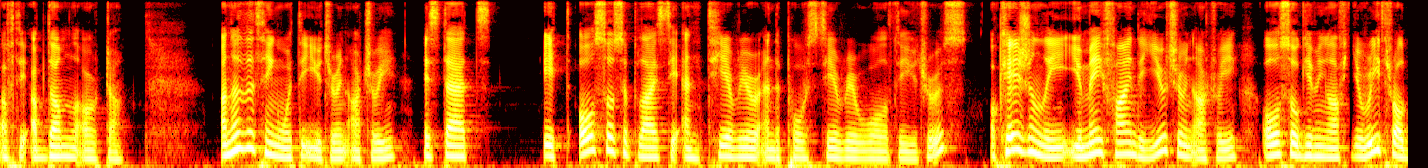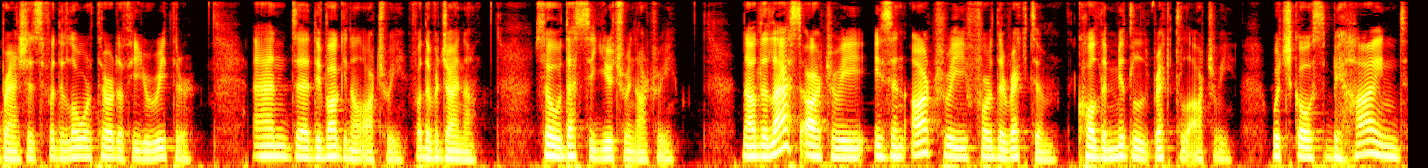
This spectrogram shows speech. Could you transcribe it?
of the abdominal aorta. Another thing with the uterine artery is that it also supplies the anterior and the posterior wall of the uterus. Occasionally, you may find the uterine artery also giving off urethral branches for the lower third of the urethra, and uh, the vaginal artery for the vagina. So that's the uterine artery. Now, the last artery is an artery for the rectum called the middle rectal artery, which goes behind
